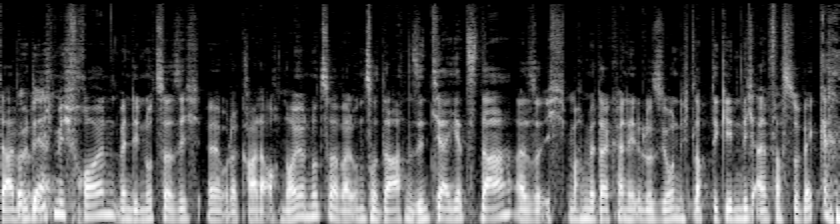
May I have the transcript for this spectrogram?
Da würde ich mich freuen, wenn die Nutzer sich äh, oder gerade auch neue Nutzer, weil unsere Daten sind ja jetzt da. Also ich mache mir da keine Illusionen. Ich glaube, die gehen nicht einfach so weg.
